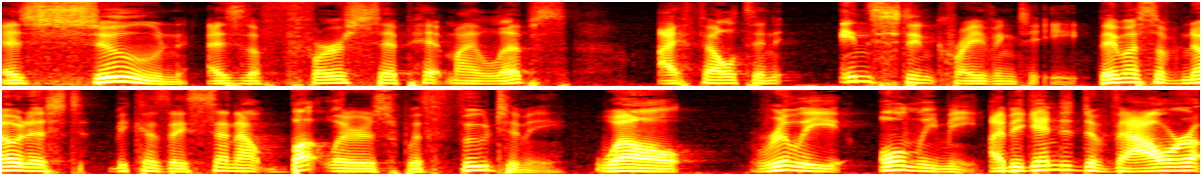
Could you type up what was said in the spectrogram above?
As soon as the first sip hit my lips, I felt an instant craving to eat. They must have noticed because they sent out butlers with food to me. Well, really only meat. I began to devour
